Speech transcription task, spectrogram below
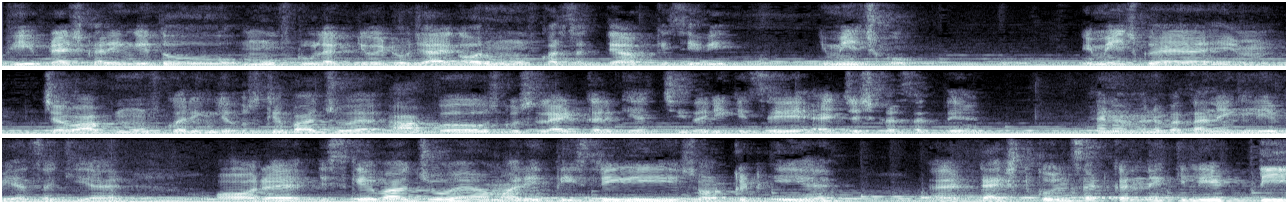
वी प्रेस करेंगे तो मूव टूल एक्टिवेट हो जाएगा और मूव कर सकते हैं आप किसी भी इमेज को. इमेज को जब आप मूव करेंगे, उसके बाद जो है आप उसको स्लाइड करके अच्छी तरीके से एडजस्ट कर सकते हैं. है ना? मैंने बताने के लिए भी ऐसा किया है. और इसके बाद जो है हमारी तीसरी शॉर्टकट की है टेक्स्ट को इंसर्ट करने के लिए टी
